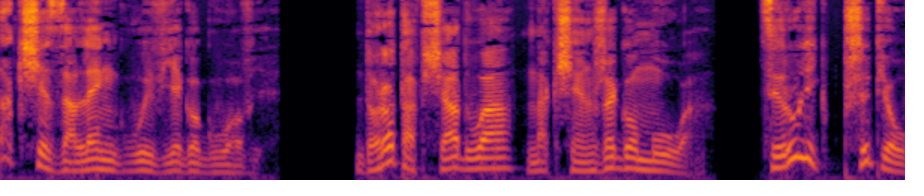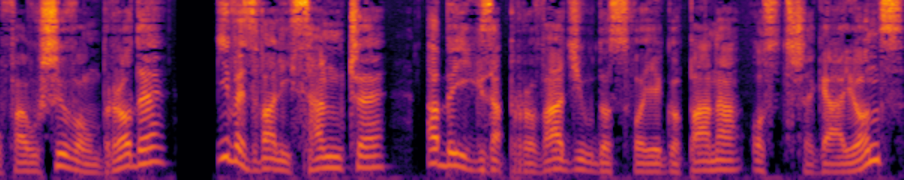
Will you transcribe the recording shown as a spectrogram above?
tak się zalęgły w jego głowie. Dorota wsiadła na księżego muła. Cyrulik przypiął fałszywą brodę i wezwali Sancze, aby ich zaprowadził do swojego pana, ostrzegając,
